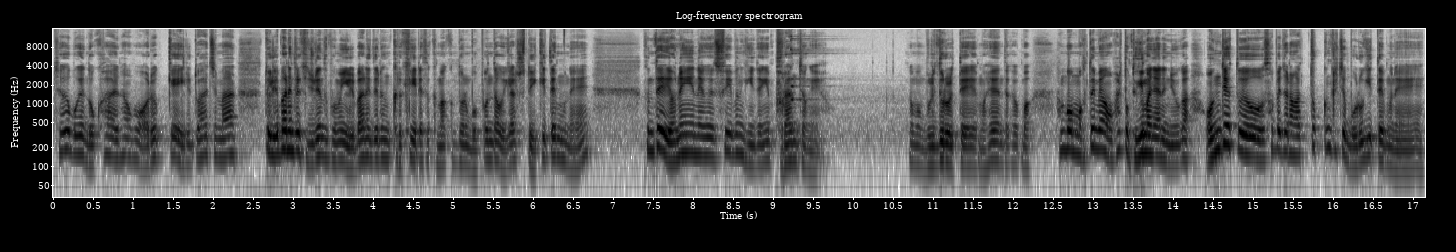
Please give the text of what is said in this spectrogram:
제가 보기엔 녹화하고 어렵게 일도 하지만 또 일반인들 기준에서 보면 일반인들은 그렇게 일해서 그만큼 돈을 못 번다고 얘기할 수도 있기 때문에 근데 연예인의 수입은 굉장히 불안정해요. 뭐물 들어올 때 뭐 해야 된다. 뭐한 번 막 뜨면 활동 되게 많이 하는 이유가 언제 또 섭외 전화가 뚝 끊길지 모르기 때문에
